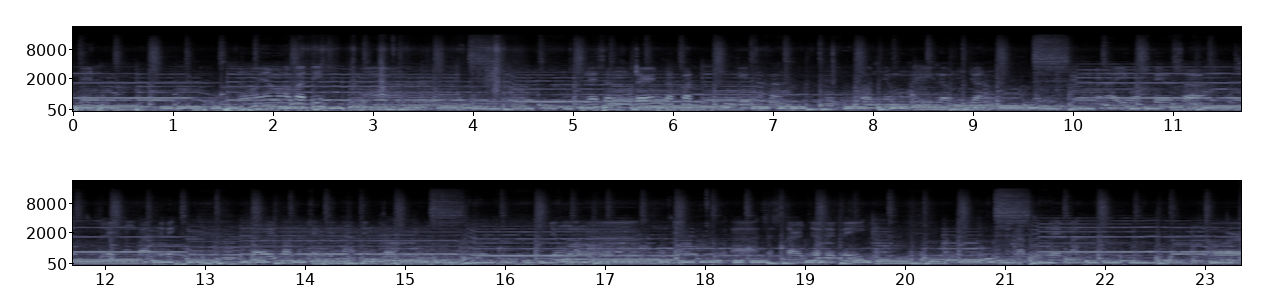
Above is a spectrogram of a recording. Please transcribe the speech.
Still. So ayan mga buddy. Lesson learned. Dapat hindi naka on yung mga ilaw niyo dyan para iwas kayo sa drain ng battery. So ipapacheck din natin to yung mga ano niya baka sa starter relay nagka-problema or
